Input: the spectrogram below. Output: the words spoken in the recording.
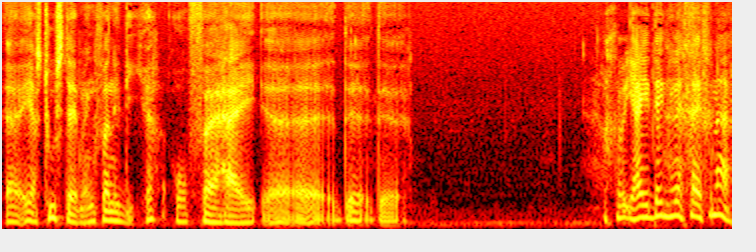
eerst toestemming van het dier of hij de, de. Ja, je denkt nu echt even na.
